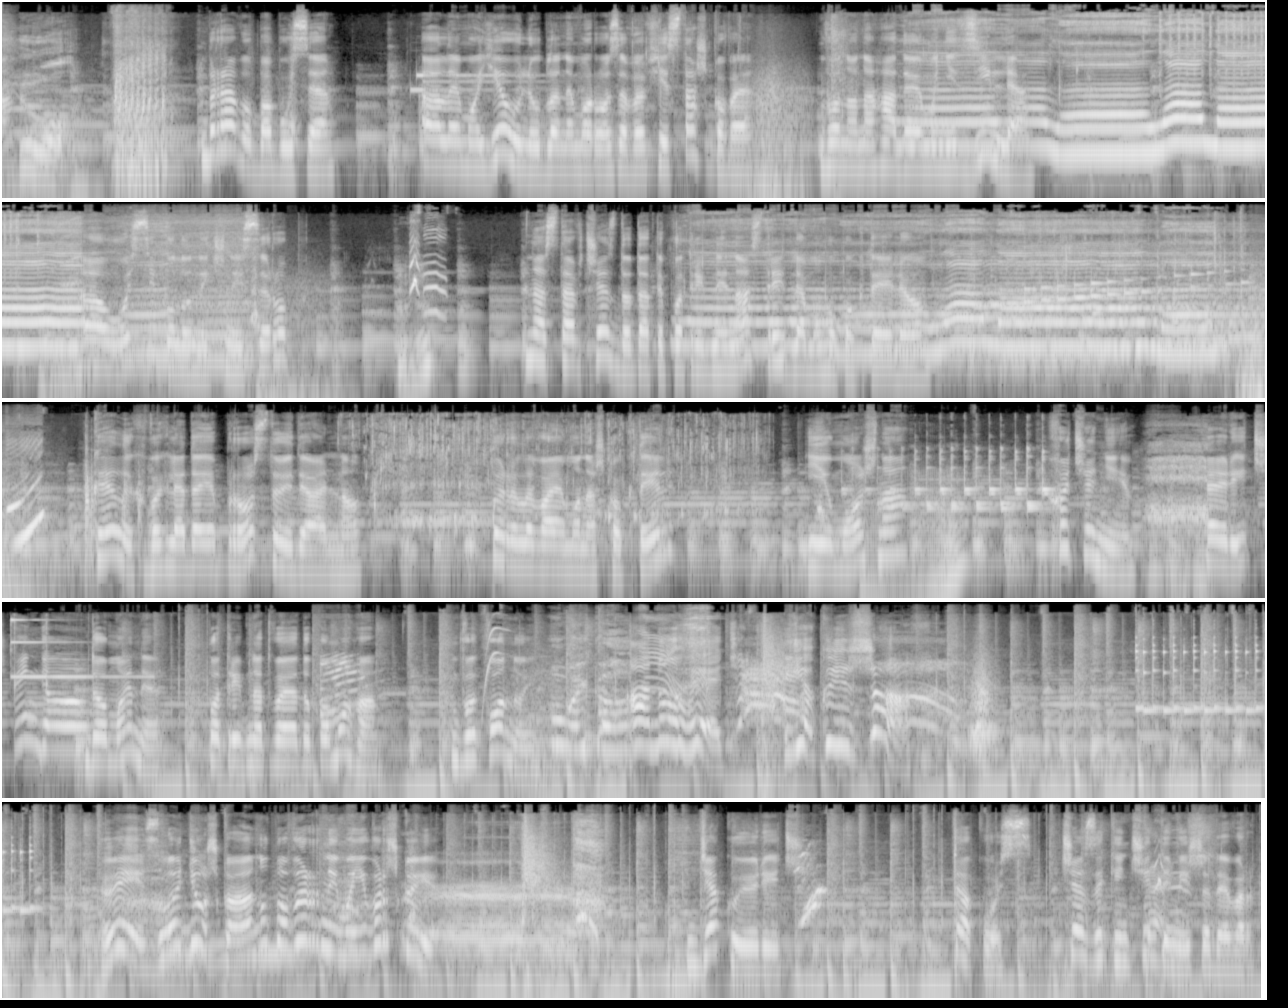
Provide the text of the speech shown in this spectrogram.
Браво, бабуся! Але моє улюблене морозове фісташкове. Воно нагадує мені зілля. А ось і полуничний сироп. Настав час додати потрібний настрій для мого коктейлю. Келих виглядає просто ідеально. Переливаємо наш коктейль. І можна. Хоча ні. Річ, до мене потрібна твоя допомога. Виконуй. Ану геть! Який жах! Ей, злодюшка, ану поверни мої вершки. Дякую, річ. Так ось, час закінчити мій шедевр.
